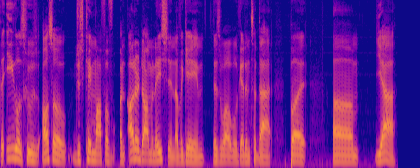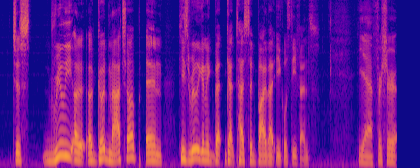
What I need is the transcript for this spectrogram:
the Eagles, who also just came off of an utter domination of a game as well. We'll get into that, but um, yeah, just really a, a good matchup, and he's really gonna get, get tested by that Eagles defense. Yeah, for sure.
